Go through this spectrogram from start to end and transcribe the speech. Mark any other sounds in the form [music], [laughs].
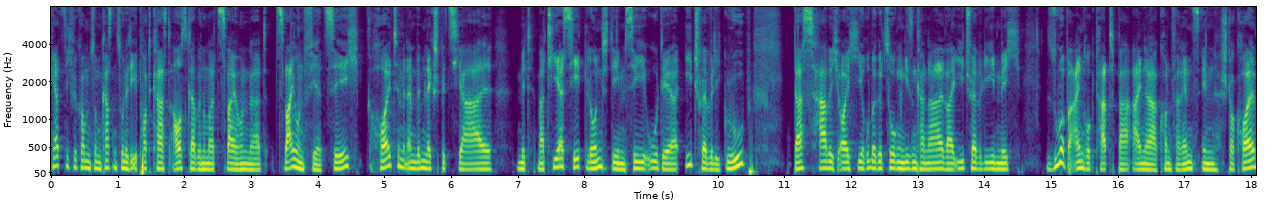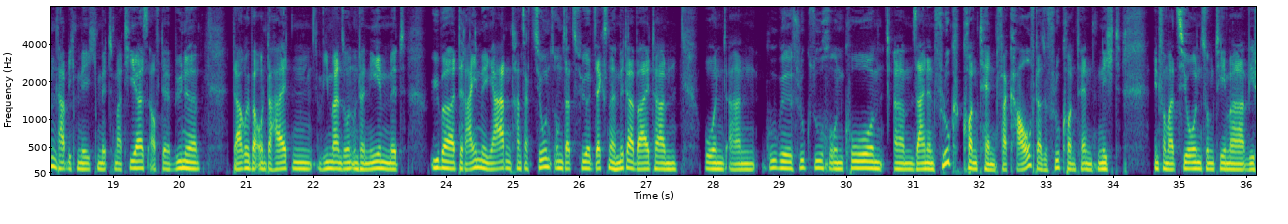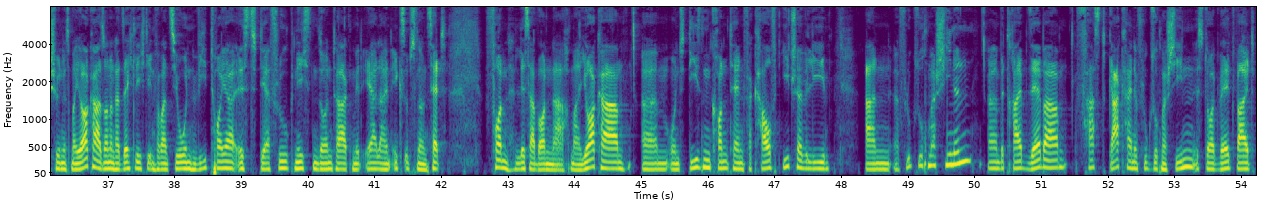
Herzlich willkommen zum Kassenzone.de Podcast, Ausgabe Nummer 242. Heute mit einem Wimlex Spezial mit Matthias Hedlund, dem CEO der eTravely Group. Das habe ich euch hier rübergezogen in diesen Kanal, weil eTravely mich super beeindruckt hat bei einer Konferenz in Stockholm. Da habe ich mich mit Matthias auf der Bühne darüber unterhalten, wie man so ein Unternehmen mit über drei Milliarden Transaktionsumsatz führt, 600 Mitarbeitern und an Google, Flugsuche und Co. Ähm, seinen Flugcontent verkauft, also Flugcontent nicht Informationen zum Thema, wie schön ist Mallorca, sondern tatsächlich die Information, wie teuer ist der Flug nächsten Sonntag mit Airline XYZ von Lissabon nach Mallorca ähm, und diesen Content verkauft eTravely an äh, Flugsuchmaschinen, äh, betreibt selber fast gar keine Flugsuchmaschinen, ist dort weltweit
